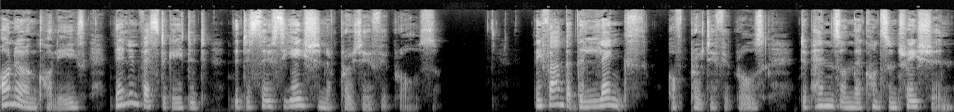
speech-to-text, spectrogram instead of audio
Ono and colleagues then investigated the dissociation of protofibrils. They found that the length of protofibrils depends on their concentration,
